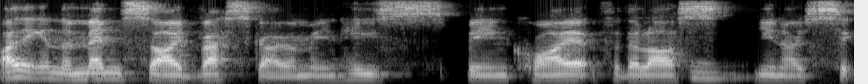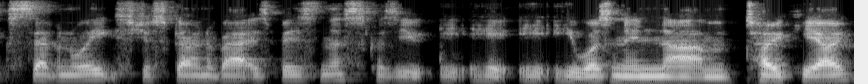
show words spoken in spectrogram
I think in the men's side, Vasco. I mean, he's been quiet for the last, mm. you know, six, seven weeks, just going about his business because he, he he wasn't in um, Tokyo.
